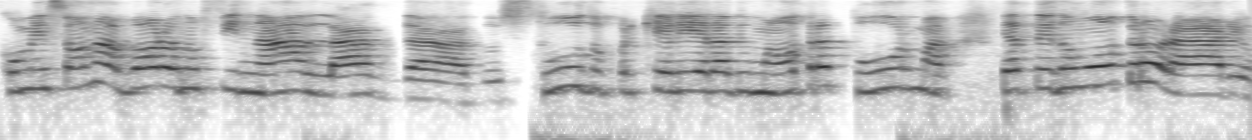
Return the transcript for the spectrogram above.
começou o namoro no final lá da, do estudo, porque ele era de uma outra turma, ia ter um outro horário.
